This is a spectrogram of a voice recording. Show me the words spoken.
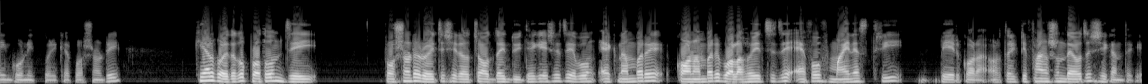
এই গণিত পরীক্ষার প্রশ্নটি। খেয়াল করে দেখো, প্রথম যেই প্রশ্নটা রয়েছে, সেটা হচ্ছে অধ্যায় দুই থেকে এসেছে এবং এক নম্বরে, ক নম্বরে বলা হয়েছে যে এফ অফ মাইনাস থ্রি বের করা, অর্থাৎ একটি ফাংশন দেওয়া হচ্ছে সেখান থেকে।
